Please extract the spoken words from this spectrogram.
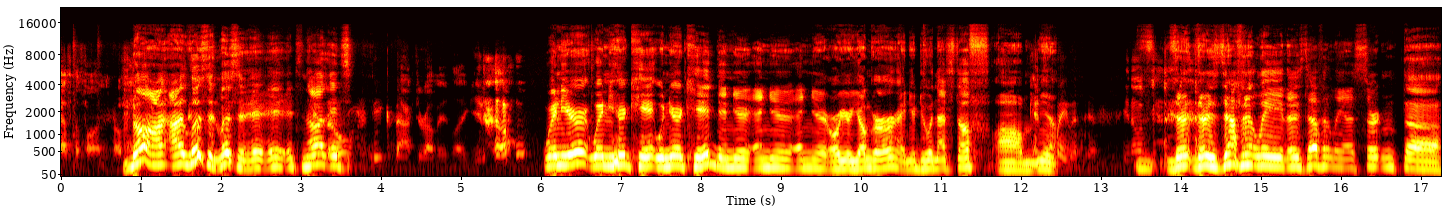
half the fun. No, I, I listen, listen. It, it, it's not. There's it's factor of it, like you know. When you're when you're a kid when you're a kid and you're and you're and you're or you're younger and you're doing that stuff, um, you know, you know? there there's definitely there's definitely a certain uh,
